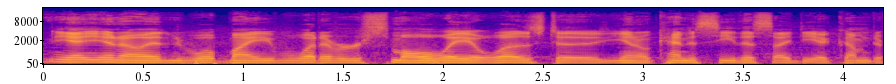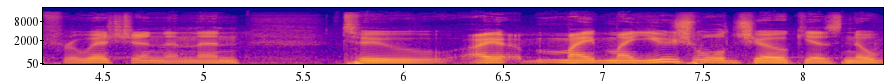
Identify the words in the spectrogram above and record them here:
yeah, you know, and what my whatever small way it was to you know kind of see this idea come to fruition, and then to I my my usual joke is no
